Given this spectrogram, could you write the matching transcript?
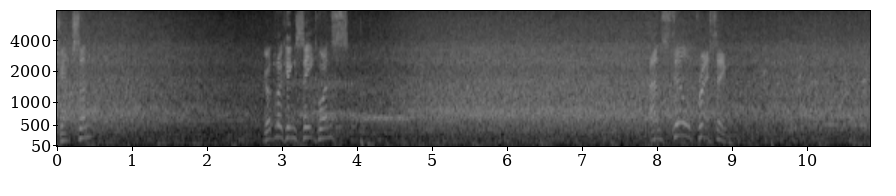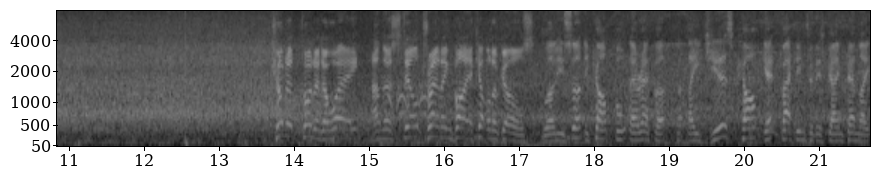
Jackson. Good-looking sequence. And still pressing. Couldn't put it away, and they're still trailing by a couple of goals. Well, you certainly can't fault their effort, but they just can't get back into this game, can they?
